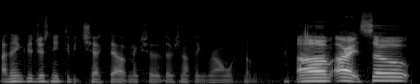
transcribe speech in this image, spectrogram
I think they just need to be checked out. Make sure that there's nothing wrong with them. Um. All right. So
